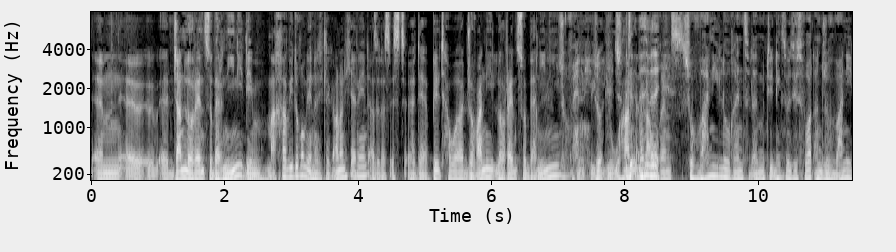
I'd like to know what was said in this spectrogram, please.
ähm, äh, Gian Lorenzo Bernini, dem Macher wiederum, den hatte ich gleich auch noch nicht erwähnt. Also das ist äh, der Bildhauer Giovanni Lorenzo Bernini. Giovanni, Johann Lorenz. Giovanni Lorenzo, da denkst du das Wort an Giovanni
